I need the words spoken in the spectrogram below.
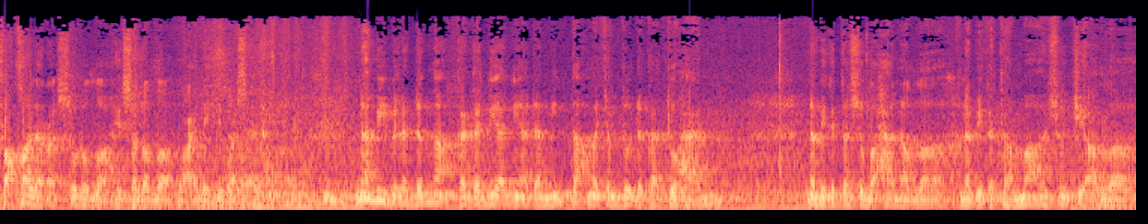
Faqala Rasulullah sallallahu alaihi wasallam. Nabi bila dengar kata dia ni ada minta macam tu dekat Tuhan Nabi kata subhanallah. Nabi kata maha suci Allah.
